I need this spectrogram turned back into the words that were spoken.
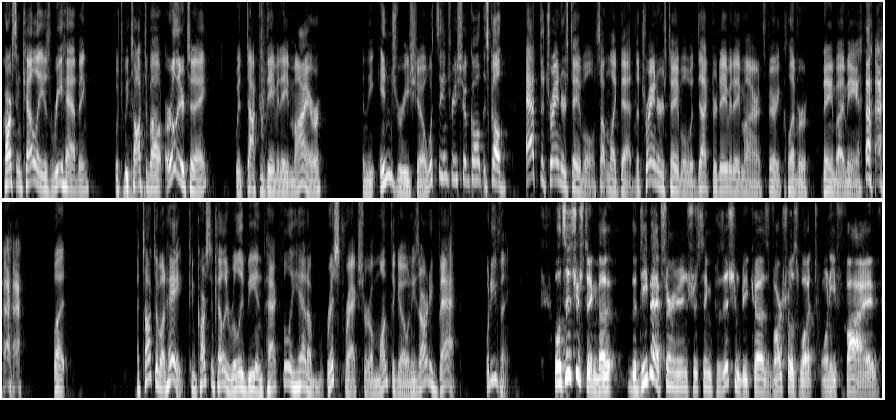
Carson Kelly is rehabbing, which we mm-hmm. talked about earlier today with Dr. David A. Meyer in the injury show. What's the injury show called? It's called At the Trainer's Table, something like that. The Trainer's Table with Dr. David A. Meyer. It's very clever name by me. but I talked about, hey, can Carson Kelly really be impactful? He had a wrist fracture a month ago and he's already back. What do you think? Well, it's interesting. The the D backs are in an interesting position because Varsho's what, 25,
